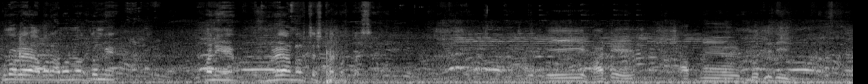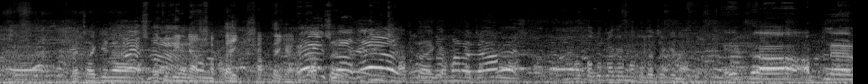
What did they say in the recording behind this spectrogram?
পুনরায় আবার আমার মাধ্যমে মানে ঘুরে আনার চেষ্টা করতেছি। এই হাটে আপনার প্রতিদিন বেচা কিনা প্রতিদিন না হয়? সাপ্তাহিক সাপ্তাহিক হাট। সপ্তাহে সপ্তাহে বেচা কিনা? কত টাকার মতো বেচা কিনা? এটা আপনার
